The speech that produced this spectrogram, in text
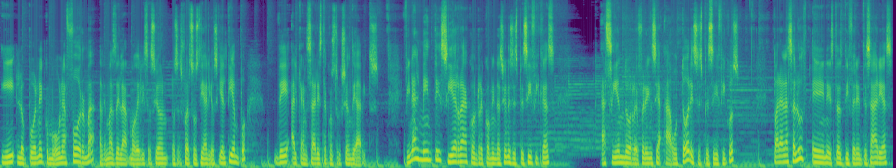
y lo pone como una forma, además de la modelización, los esfuerzos diarios y el tiempo, de alcanzar esta construcción de hábitos. Finalmente cierra con recomendaciones específicas haciendo referencia a autores específicos para la salud en estas diferentes áreas,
